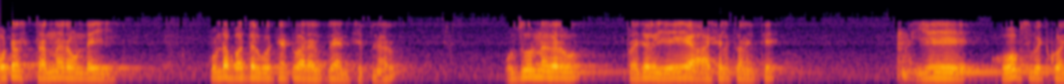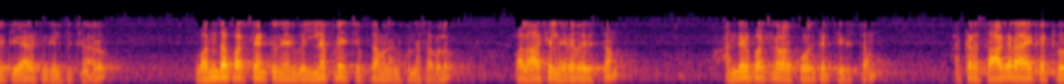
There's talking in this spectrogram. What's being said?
voters turn around అయ్యి కుండ బద్దలు కొట్టినట్టు వారి అభిప్రాయాన్ని చెప్పినారు. హుజూర్ నగరు ప్రజలు ఏ ఏ ఆశలతోనైతే ఏ ఏ హోప్స్ పెట్టుకొని టీఆర్ఎస్ని గెలిపించినారో వంద పర్సెంట్ నేను వెళ్ళినప్పుడే చెప్తామని అనుకున్న సభలో వాళ్ళ ఆశలు నెరవేరుస్తాం. హండ్రెడ్ పర్సెంట్ వాళ్ళ కోరికలు తీరుస్తాం. అక్కడ సాగర్ ఆయకట్లో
